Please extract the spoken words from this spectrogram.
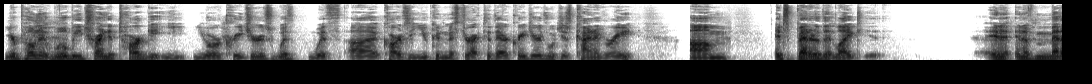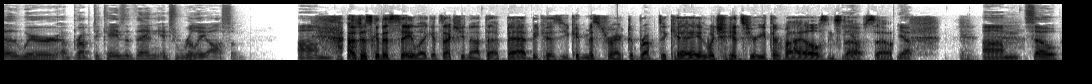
your opponent will be trying to target y- your creatures with with uh, cards that you can misdirect to their creatures, which is kind of great. Um, it's better than like in a, in a meta where abrupt decay is a thing. It's really awesome. Um, I was just gonna say, like, it's actually not that bad because you can misdirect abrupt decay, which hits your Aether Vials and stuff. Yep. So Yep. Um, so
